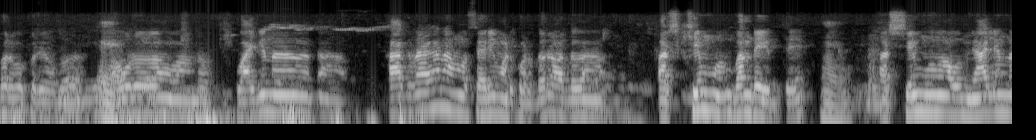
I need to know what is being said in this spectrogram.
ಬರ್ಬೇಕು ರೀ ಅವರು ಅವರು ಒಂದು ವಾಗಿನ ಹಾಕಿದಾಗ ನಾವು ಸರಿ ಮಾಡಿಕೊಡ್ತಾರೆ ಅದು ಆ ಸ್ಕೀಮ್ ಬಂದೇ ಐತಿ. ಆ ಸ್ಕೀಮ್ ಅವ್ ಮ್ಯಾಲಿಂದ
